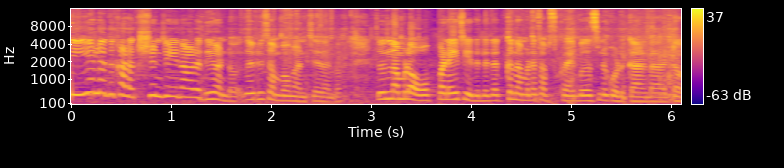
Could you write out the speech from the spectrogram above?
നീയല്ല ഇത് കളക്ഷൻ ചെയ്യുന്ന ആൾ ഇത് കണ്ടോ? ഇതൊരു സംഭവം കാണിച്ചത് കണ്ടോ? ഇത് നമ്മൾ ഓപ്പണേ ചെയ്തില്ല. ഇതൊക്കെ നമ്മുടെ സബ്സ്ക്രൈബേഴ്സിന് കൊടുക്കാനുള്ളതാട്ടോ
